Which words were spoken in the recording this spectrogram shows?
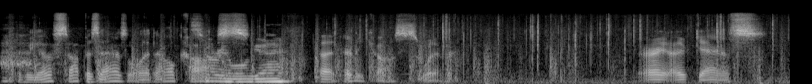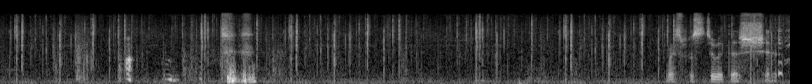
But we gotta stop Azazel at all costs. Sorry, little guy. At any costs, whatever. Alright, I have gas. What am I supposed to do with this shit?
